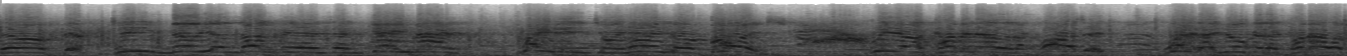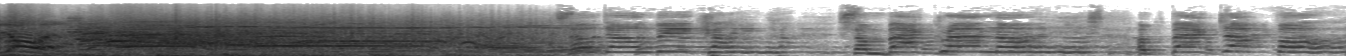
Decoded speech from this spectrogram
There are 15 million lesbians and gay men waiting to hear your voice. We are coming out of the closet. When are you going to come out of yours? So don't become some background noise, a backdrop for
